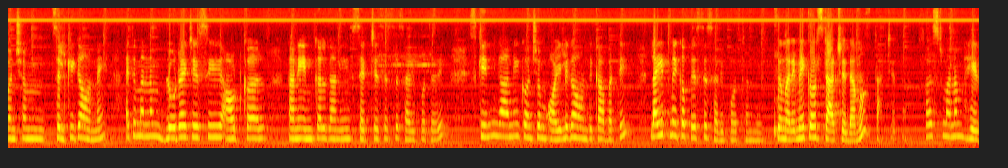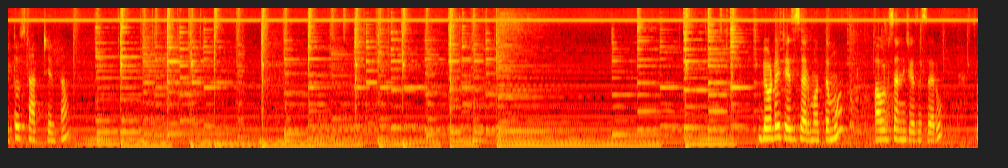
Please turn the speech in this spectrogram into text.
కొంచెం సిల్కీగా ఉన్నాయి. అయితే మనం బ్లో డ్రై చేసి అవుట్ కల్ కానీ ఇన్కల్ కానీ సెట్ చేసేస్తే సరిపోతుంది. స్కిన్ కానీ కొంచెం ఆయిల్గా ఉంది కాబట్టి లైట్ మేకప్ వేస్తే సరిపోతుంది. సో మరి మేకోవర్ స్టార్ట్ చేద్దాము? స్టార్ట్ చేద్దాం. ఫస్ట్ మనం హెయిర్తో స్టార్ట్ చేద్దాం. బ్లో డ్రై చేసేసారు మొత్తము. అవుట్స్ అన్ని చేసేసారు. సో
